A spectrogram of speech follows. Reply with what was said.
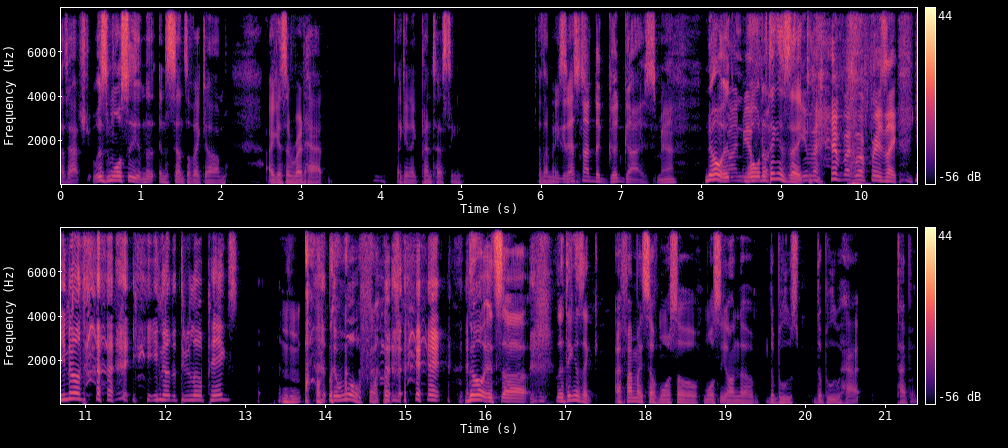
attached to. It's mostly in the in the sense of like um I guess a red hat, like in like pen testing. If that makes Nigga, sense. that's not the good guys, man. No, it, well the fuck- thing is like you a phrase like you know the you know the three little pigs. the wolf. no, it's uh the thing is like I find myself more so mostly on the the blue the blue hat type of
